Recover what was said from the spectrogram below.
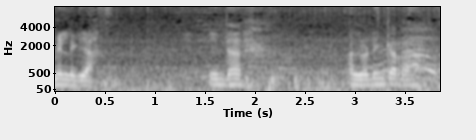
मिल गया। इधर अनलोडिंग कर रहा है।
